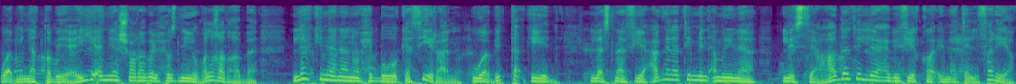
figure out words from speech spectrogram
ومن الطبيعي أن يشعر بالحزن والغضب لكننا نحبه كثيرا وبالتأكيد لسنا في عجلة من أمرنا لاستعادة اللعب في قائمة الفريق.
